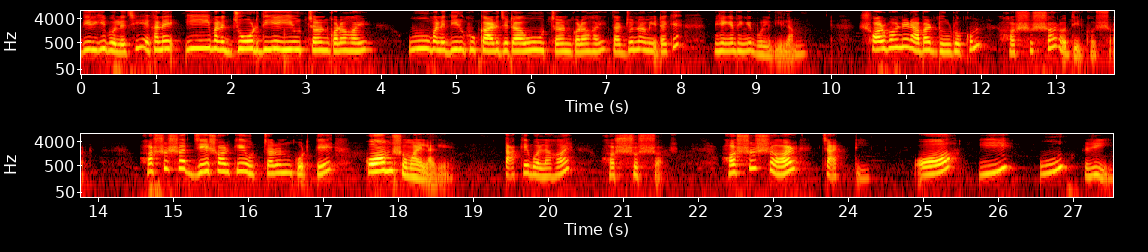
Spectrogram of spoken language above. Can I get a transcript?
দীর্ঘি বলেছি। এখানে ই মানে জোর দিয়ে ই উচ্চারণ করা হয়। উ মানে দীর্ঘকার যেটা উ উচ্চারণ করা হয়, তার জন্য আমি এটাকে ভেঙে ভেঙে বলে দিলাম। স্বরবর্ণের আবার দু রকম হর্ষস্বর ও দীর্ঘস্বর। হর্ষস্বর যে স্বরকে উচ্চারণ করতে কম সময় লাগে, তাকে বলা হয় হর্ষস্বর। হর্ষস্বর চারটি, অ, ই, উ, রি।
